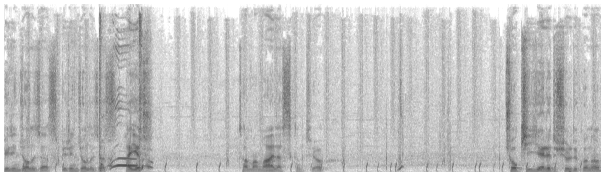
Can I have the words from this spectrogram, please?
birinci olacağız. Birinci olacağız. Hayır. Tamam hala sıkıntı yok. Çok iyi yere düşürdük onu.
